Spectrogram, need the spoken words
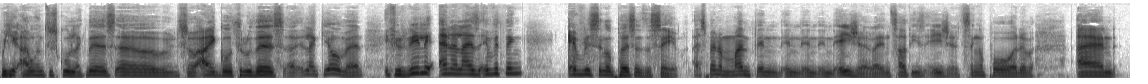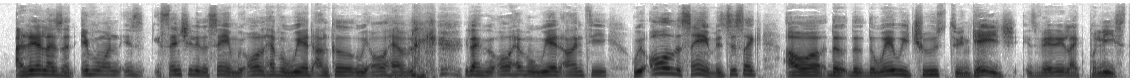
we I went to school like this, uh, so I go through this. Uh, like yo, man, if you really analyze everything, every single person's the same. I spent a month in in in, in Asia, right, in Southeast Asia, Singapore, whatever, and. I realized that everyone is essentially the same. We all have a weird uncle. We all have like, like we all have a weird auntie. We're all the same. It's just like our the, the the way we choose to engage is very like policed.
